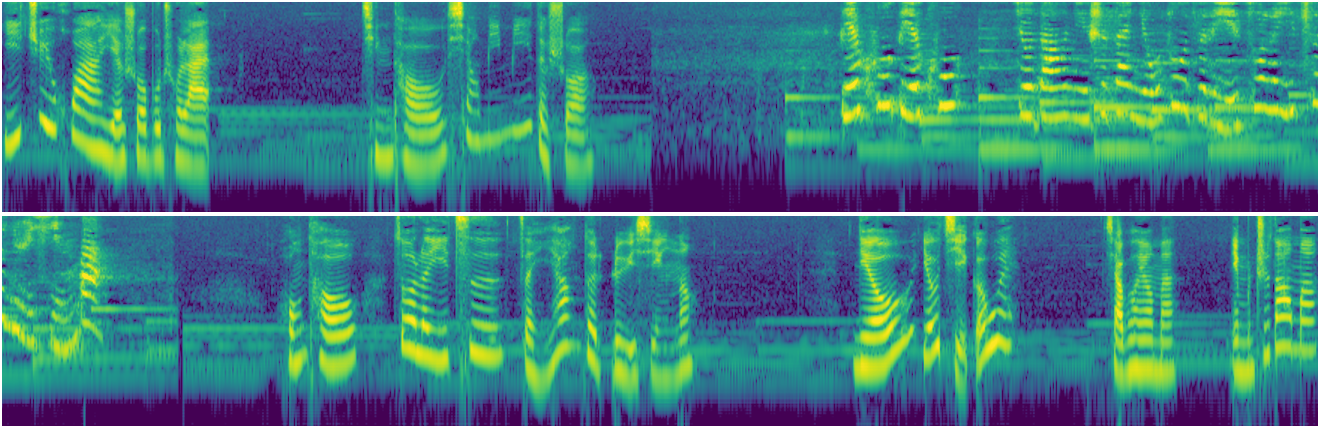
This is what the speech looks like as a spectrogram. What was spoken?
一句话也说不出来。青头笑眯眯地说：“别哭，别哭，就当你是在牛肚子里做了一次旅行吧。”红头。做了一次怎样的旅行呢？牛有几个胃？小朋友们，你们知道吗？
